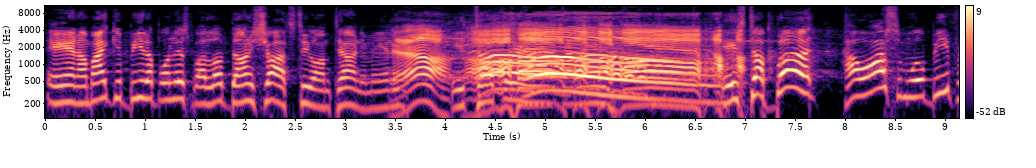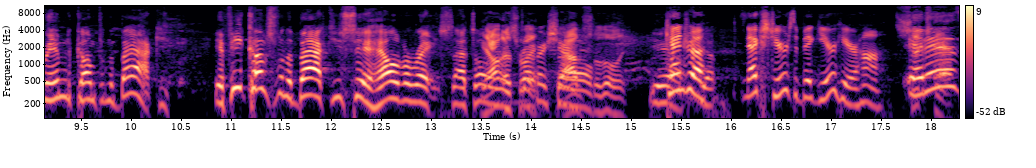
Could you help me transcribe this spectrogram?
And I might get beat up on this, but I love Donny Schatz too. I'm telling you, man. He- Yeah. he's tough. Oh. he's tough. But how awesome will it be for him to come from the back? If he comes from the back, you see a hell of a race. That's all. Yeah, there is that's to right. For sure. Absolutely. Yeah, Kendra, yeah. next year's a big year here, huh? It is.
